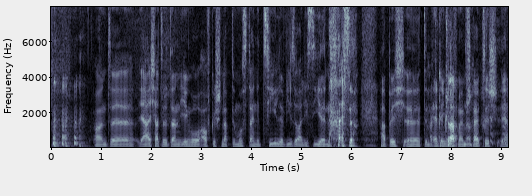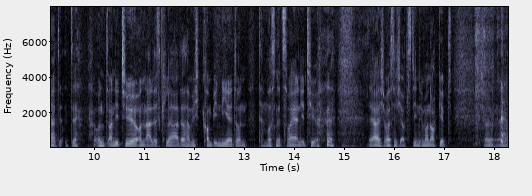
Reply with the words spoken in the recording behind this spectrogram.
Und äh, ja, ich hatte dann irgendwo aufgeschnappt, du musst deine Ziele visualisieren. Also habe ich äh, den Hat Edding geklappt, auf meinem ne? Schreibtisch ja, und an die Tür und alles klar. Da habe ich kombiniert und da muss eine 2 an die Tür. ja, ich weiß nicht, ob es den immer noch gibt. Ich, ja.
